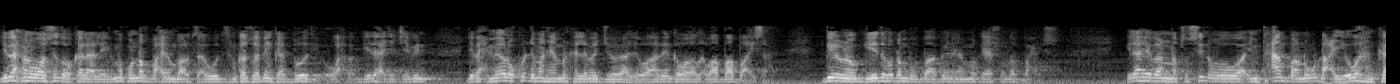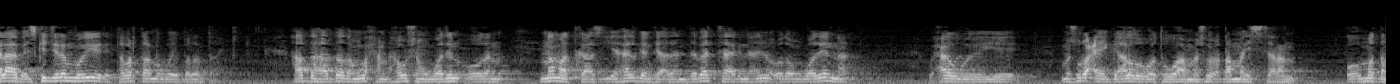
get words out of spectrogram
Libaxuna waa sidoo kalea la yidhi markuu naf baxay un baa lata awooddiisa markaasu habeenkaa boodi oo wax geedaha jajabin libax meeluu ku dhimanaya marka lama joogaa le waa habeenka waa baaba-aysa. Geeluna geedaho dhan buu baabiinaya hashuu naf baxayso ilaahay baa na tusin oo waa imtixaan baa nagu dhacay wahan kalaaba iska jira mooyeene tabartaanagu way badan tahay. Hadda haddaadan waxaan hawshan wadin oodan namadkaas iyo halganka aadan daba taagnaanin oodan wadinna waxaa weeye mashruucay gaaladu wato waa mashruuc dhammaystiran oo ummadda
